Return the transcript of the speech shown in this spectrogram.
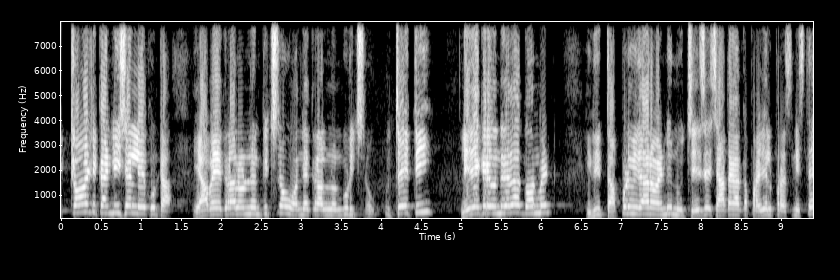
ఎట్లాంటి కండిషన్ లేకుండా యాభై ఎకరాల నుండి ఇచ్చినావు? వంద ఎకరాల నుండి కూడా ఇచ్చినావు. చేతి నీ దగ్గరే ఉంది కదా గవర్నమెంట్ ఇది తప్పుడు విధానం అండి. నువ్వు చేసే చేతగాక ప్రజలు ప్రశ్నిస్తే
